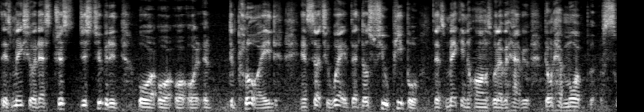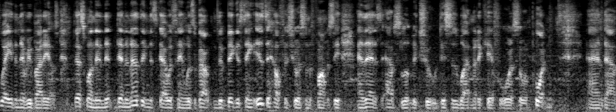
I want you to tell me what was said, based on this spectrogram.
is make sure that's just distributed or, or, or, or deployed in such a way that those few people that's making the arms, whatever have you, don't have more sway than everybody else. That's one. And then another thing this guy was saying was about the biggest thing is the health insurance in the pharmacy, and that is absolutely true. This is why Medicare for All is so important. And uh,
